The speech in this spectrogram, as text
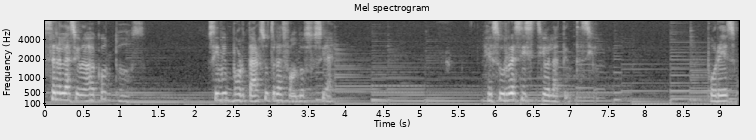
se relacionaba con todos, sin importar su trasfondo social. Jesús resistió la tentación. Por eso,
